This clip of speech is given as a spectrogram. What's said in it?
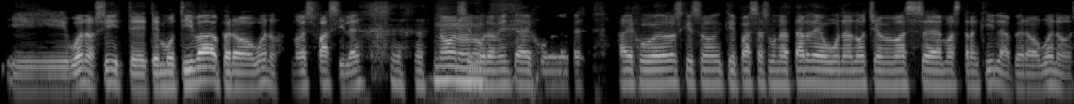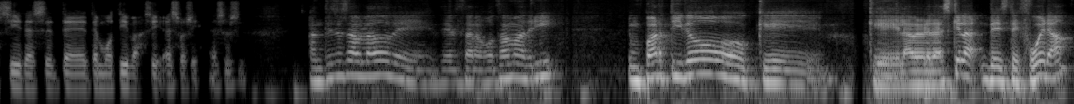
Y bueno, sí, te, te, motiva, pero bueno, no es fácil, ¿eh? No, no, Seguramente Hay, jugadores, hay jugadores que son que pasas una tarde o una noche más, eh, más tranquila, pero bueno, sí, te, te, motiva, sí, eso sí, eso sí. Antes has hablado de, del Zaragoza-Madrid, un partido que, que, la verdad es que la, desde fuera,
